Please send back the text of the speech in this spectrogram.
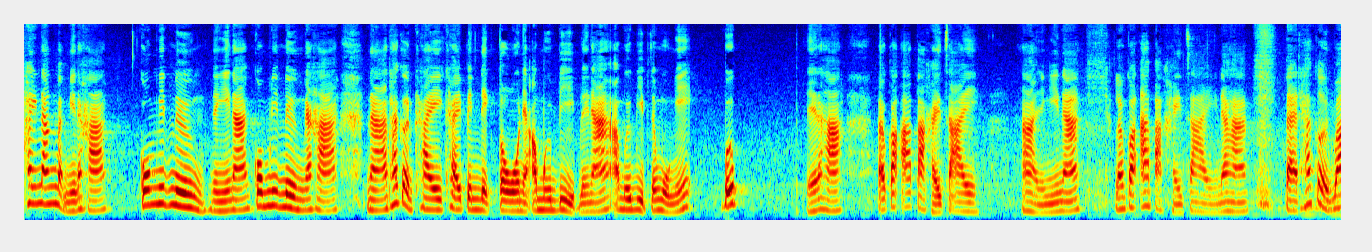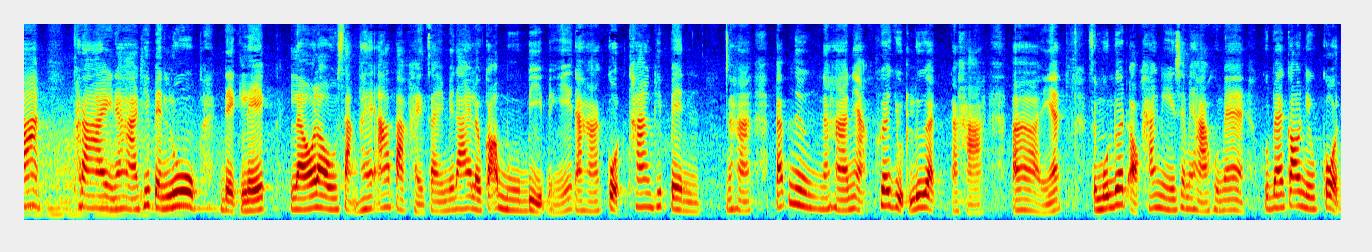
ให้นั่งแบบนี้นะคะก้มนิดนึงอย่างนี้นะก้มนิดนึงนะคะนะถ้าเกิดใครใครเป็นเด็กโตเนี่ยเอามือบีบเลยนะเอามือบีบจมูกนี้ปุ๊บนี่นะคะ แล้วก็อ้าปากหายใจ อ่าอย่างนี้นะ แล้วก็อ้าปากหายใจนะคะ แต่ถ้าเกิดว่าใครนะคะที่เป็นลูกเด็กเล็ก แล้วเราสั่งให้อ้าปากหายใจไม่ได้เราก็เอามือบีบอย่างนี้นะคะ กดข้างที่เป็นนะคะแป๊บหนึ่งนะคะเนี่ยเพื่อหยุดเลือดนะคะอ่าอย่างเงี้ยสมมุติเลือดออกข้างนี้ใช่ไหมคะคุณแม่คุณแม่ก็เอานิ้วกด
